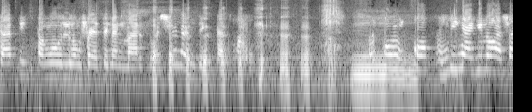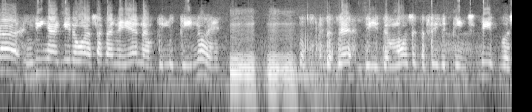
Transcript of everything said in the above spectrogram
dating Pangulong Ferdinand Marcos, yun ang diktador. Mm. Kung, kung, hindi nga ginawa sa hindi nga ginawa sa kanya ng Pilipino eh. Mm, mm, mm. The, the, the most of the Philippines did was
